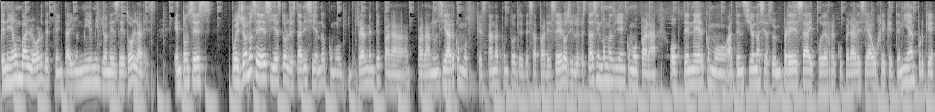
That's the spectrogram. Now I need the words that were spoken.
tenía un valor de 31 mil millones de dólares. Entonces, pues yo no sé si esto lo está diciendo como realmente para, para anunciar como que están a punto de desaparecer o si lo está haciendo más bien como para obtener como atención hacia su empresa y poder recuperar ese auge que tenían, porque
